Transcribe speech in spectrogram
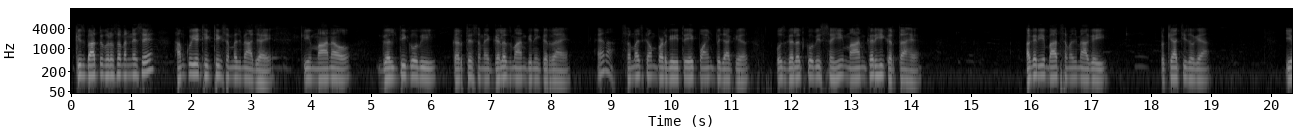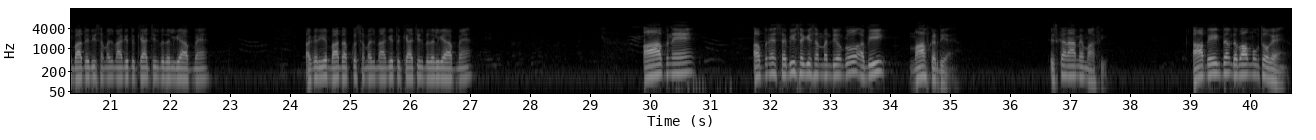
किस बात पे भरोसा बनने से हमको ये ठीक ठीक समझ में आ जाए कि मानव गलती को भी करते समय गलत मान के नहीं कर रहा है है ना? समझ कम पड़ गई तो एक पॉइंट पे जाकर उस गलत को भी सही मान कर ही करता है। अगर ये बात समझ में आ गई तो क्या चीज़ हो गया? ये बात यदि समझ में आ गई तो क्या चीज़ बदल गया आप में? अगर ये बात आपको समझ में आ गई तो क्या चीज़ बदल गया आप में? आपने अपने सभी सगी संबंधियों को अभी माफ़ कर दिया है। इसका नाम है माफ़ी। आप एकदम दबाव मुक्त हो गए हैं।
